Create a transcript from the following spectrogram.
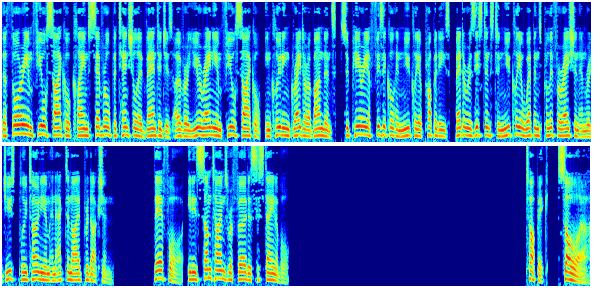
The thorium fuel cycle claims several potential advantages over a uranium fuel cycle, including greater abundance, superior physical and nuclear properties, better resistance to nuclear weapons proliferation and reduced plutonium and actinide production. Therefore, it is sometimes referred as sustainable. Solar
